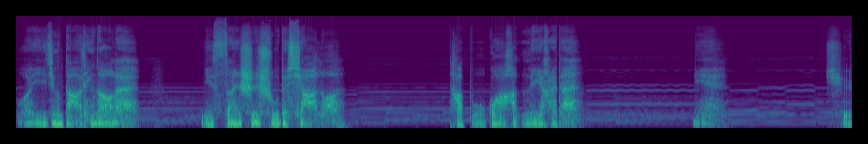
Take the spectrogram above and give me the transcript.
我已经打听到了你三师叔的下落。他卜卦很厉害的，你去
